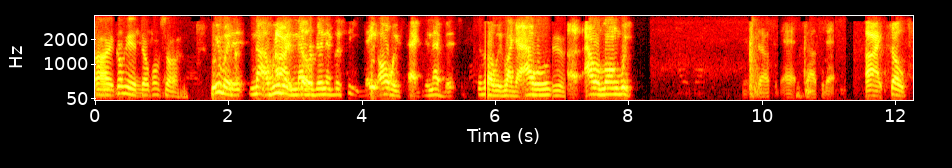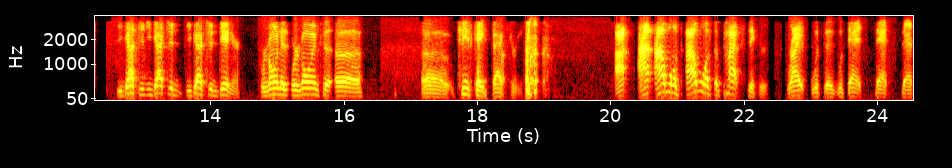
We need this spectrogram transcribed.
All right, go ahead, dope. I'm sorry. We would have nah, we All would right, have never so- been able to see. They always packed in that bitch. It's always like an hour Yeah. uh, hour long week. Shout out to that. Shout out to that. All right, so you got your you got your you got your dinner. We're going to we're going to uh uh Cheesecake Factory. I, I I want I want the pot stickers, right? With the with that that that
